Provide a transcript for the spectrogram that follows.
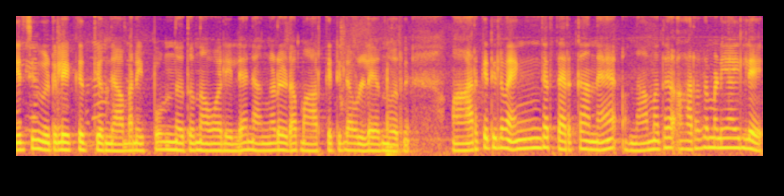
തിരിച്ച് വീട്ടിലേക്ക് എത്തിയെന്ന് ഞാൻ പറഞ്ഞു ഇപ്പോൾ ഒന്നും എത്തുന്ന പോലെയില്ല ഞങ്ങളിവിടെ മാർക്കറ്റിലാണ് ഉള്ളതെന്ന് പറഞ്ഞു. മാർക്കറ്റിൽ ഭയങ്കര തിരക്കാന്നേ. ഒന്നാമത് ആറര മണിയായില്ലേ.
